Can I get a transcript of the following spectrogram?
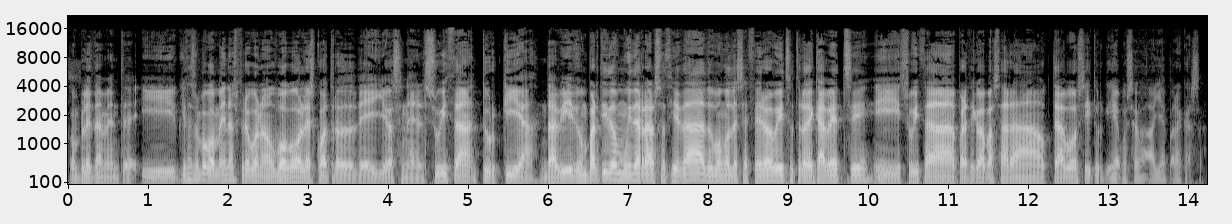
Completamente. Y quizás un poco menos, pero bueno, hubo goles, cuatro de ellos en el Suiza, Turquía, David, un partido muy de Real Sociedad, hubo un gol de Seferovic, otro de Cavezzi y Suiza parece que va a pasar a octavos y Turquía pues se va ya para casa.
